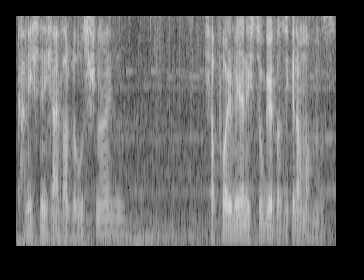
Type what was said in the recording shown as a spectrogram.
Kann ich sie nicht einfach losschneiden? Ich habe vorher mir ja nicht zugehört, was ich genau machen muss.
